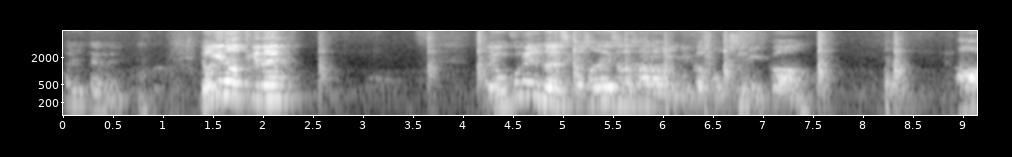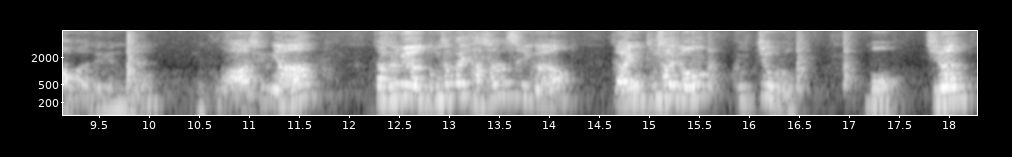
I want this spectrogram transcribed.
한류 때문에. 여기는 어떻게 돼? 자, 이건 꾸며준다 했으니까 선행사가 사람이니까 복수니까 아가 되겠네. 아 생략. 자 그러면 동사까지 다 찾았으니까요. 자 이거 부사죠. 극적으로. 뭐 지난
